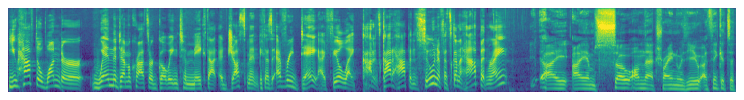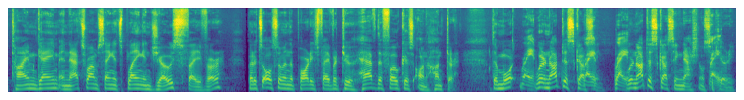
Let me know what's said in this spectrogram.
you have to wonder when the Democrats are going to make that adjustment because every day I feel like God, it's got to happen soon if it's going to happen, right? I, I am so on that train with you. I think it's a time game, and that's why I'm saying it's playing in Joe's favor, but it's also in the party's favor to have the focus on Hunter. The more right. we're not discussing, right. right. we're not discussing national security. Right.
